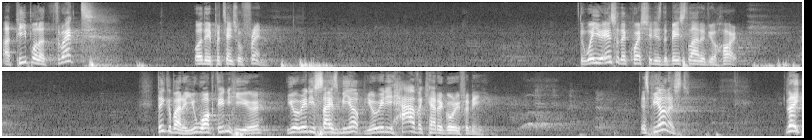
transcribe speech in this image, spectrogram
Are people a threat or are they a potential friend? The way you answer that question is the baseline of your heart. Think about it. You walked in here, you already sized me up. You already have a category for me. Let's be honest. Like,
